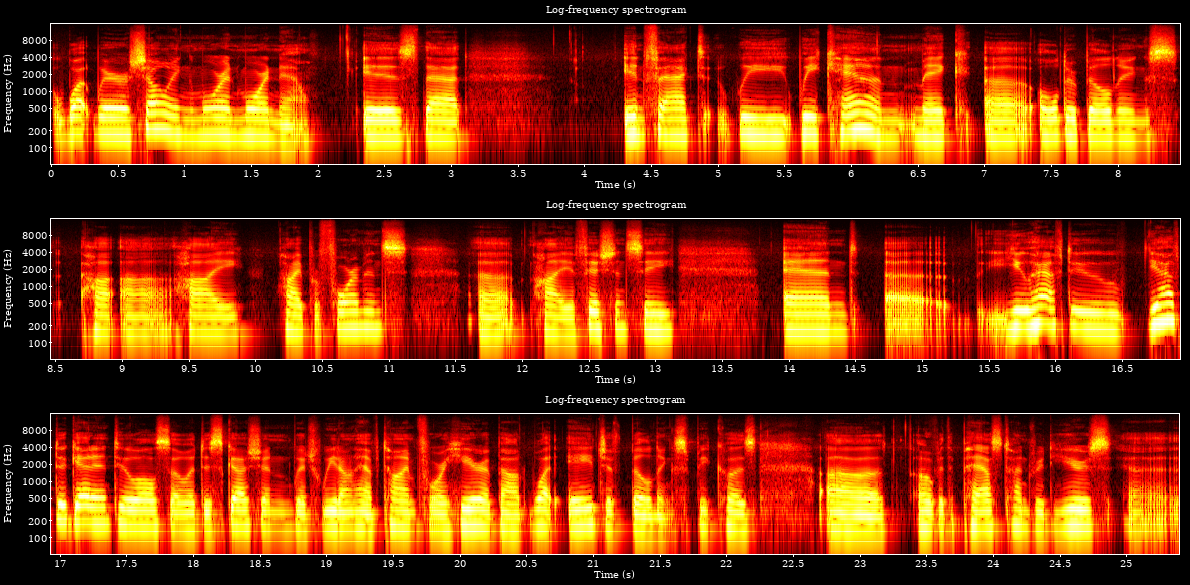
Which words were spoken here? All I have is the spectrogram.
what we're showing more and more now is that in fact, we we can make uh, older buildings uh, high high performance, uh, high efficiency, and uh, you have to you have to get into also a discussion which we don't have time for here about what age of buildings because uh, over the past hundred years. Uh,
